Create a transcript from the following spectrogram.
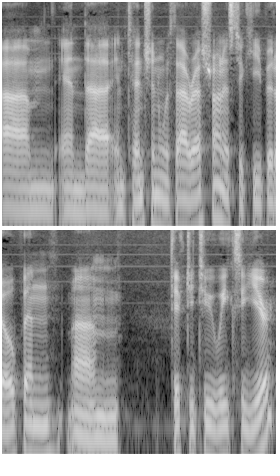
Um, and the intention with that restaurant is to keep it open um, 52 weeks a year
